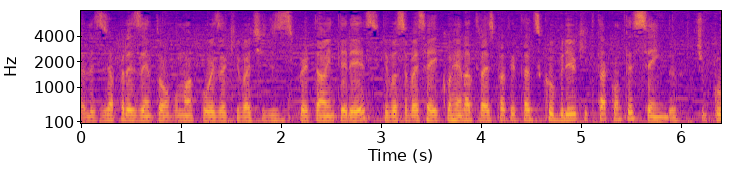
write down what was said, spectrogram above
eles já apresentam alguma coisa que vai te despertar o interesse. E você vai sair correndo atrás pra tentar descobrir o que, que tá acontecendo. Tipo,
